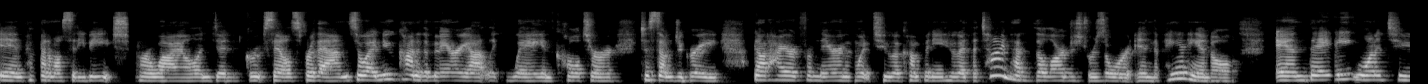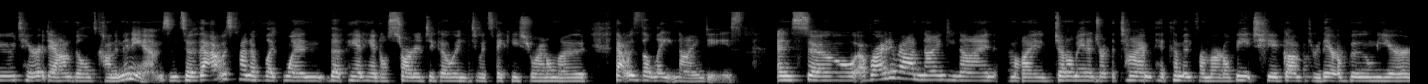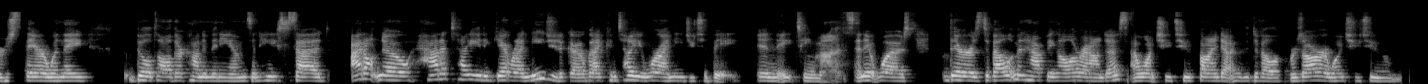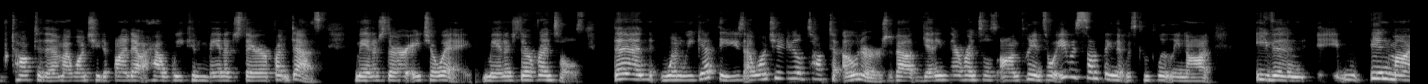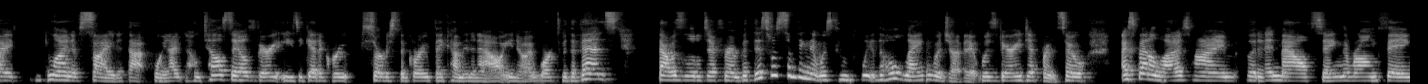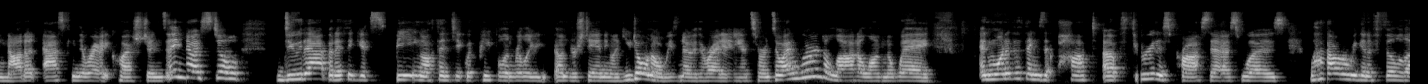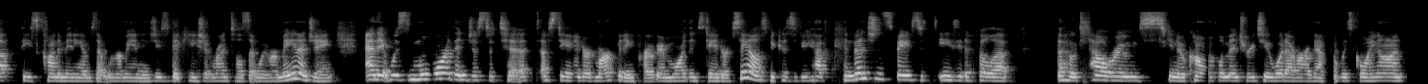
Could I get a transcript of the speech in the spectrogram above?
in Panama City Beach for a while and did group sales for them. So I knew kind of the Marriott like way and culture to some degree. Got hired from there and went to a company who at the time had the largest resort in the panhandle and they wanted to tear it down, build condominiums. And so that was kind of like when the panhandle started to go into its vacation rental mode. That was the late 90s. And so, uh, right around 99, my general manager at the time had come in from Myrtle Beach. He had gone through their boom years there when they built all their condominiums. And he said, I don't know how to tell you to get where I need you to go, but I can tell you where I need you to be in 18 months. And it was there is development happening all around us. I want you to find out who the developers are. I want you to talk to them. I want you to find out how we can manage their front desk, manage their HOA, manage their rentals. Then, when we get these, I want you to be able to talk to owners about getting their rentals on plan. So it was something that was completely not even in my line of sight at that point. I hotel sales very easy. Get a group, service the group. They come in and out. You know, I worked with events. That was a little different, but this was something that was complete. The whole language of it was very different. So I spent a lot of time foot in mouth, saying the wrong thing, not asking the right questions. And you know, I still do that, but I think it's being authentic with people and really understanding like you don't always know the right answer. And so I learned a lot along the way. And one of the things that popped up through this process was, well, how are we going to fill up these condominiums that we were managing, these vacation rentals that we were managing? And it was more than just a, t- a standard marketing program, more than standard sales, because if you have convention space, it's easy to fill up the hotel rooms, you know, complimentary to whatever event was going on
